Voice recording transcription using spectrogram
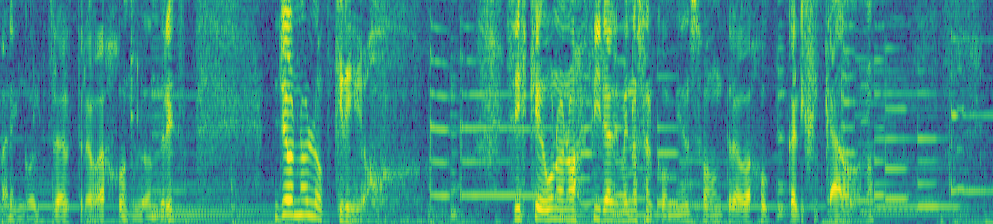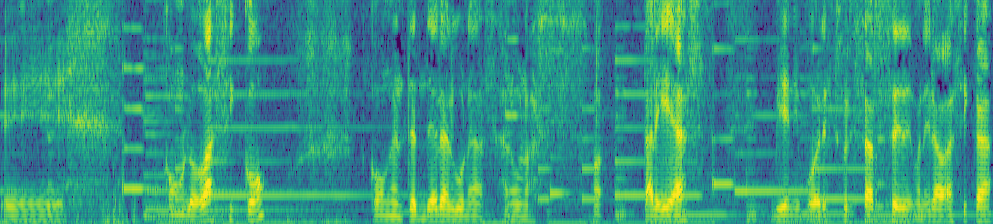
para encontrar trabajo en Londres? Yo no lo creo si es que uno no aspira al menos al comienzo a un trabajo calificado, ¿no? Eh, con lo básico, con entender algunas, algunas tareas bien y poder expresarse de manera básica,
